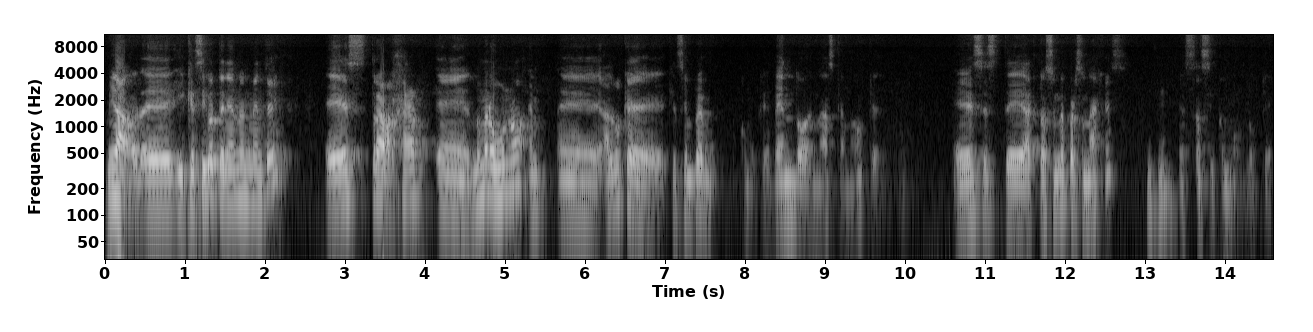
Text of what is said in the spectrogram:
Mira, eh, y que sigo teniendo en mente, es trabajar, eh, número uno, en, eh, algo que, que, siempre como que vendo en Aska, ¿no? Que es este, actuación de personajes, uh -huh. es así como lo que,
